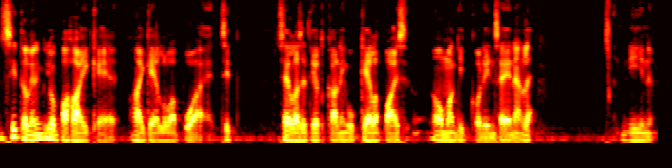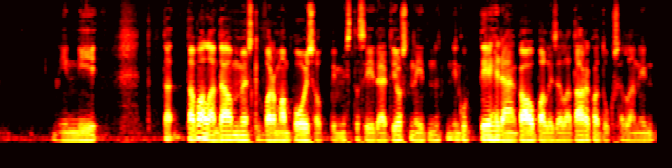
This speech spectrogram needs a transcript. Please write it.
sitten oli niin jopa haikea, haikea luopua. Et sit sellaiset, jotka niin kelpaisi omankin kodin seinälle, niin, niin, niin t- tavallaan tämä on myöskin varmaan poisoppimista siitä, että jos niitä nyt niin kuin tehdään kaupallisella tarkoituksella, niin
